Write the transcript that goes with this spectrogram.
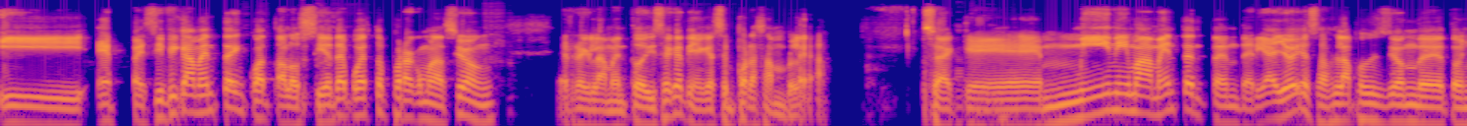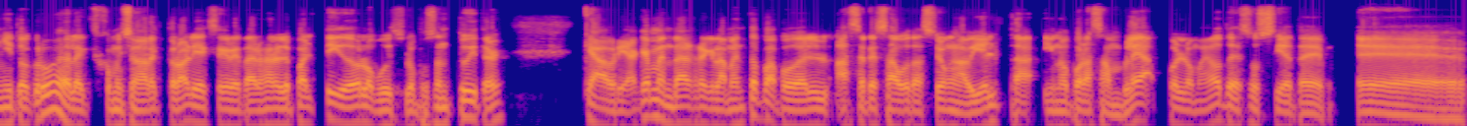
Y específicamente en cuanto a los siete puestos por acomodación, el reglamento dice que tiene que ser por asamblea. O sea que mínimamente entendería yo, y esa es la posición de Toñito Cruz, el ex comisión electoral y ex secretario general del partido, lo, lo puso en Twitter, que habría que enmendar el reglamento para poder hacer esa votación abierta y no por asamblea, por lo menos de esos siete, eh,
